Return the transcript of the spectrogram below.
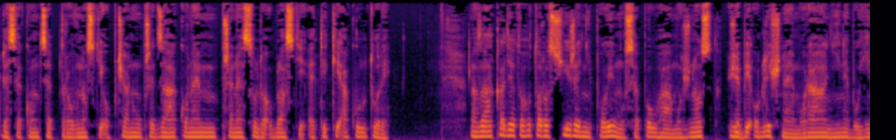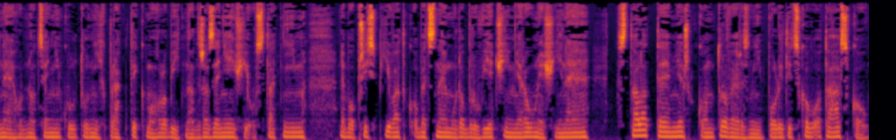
kde se koncept rovnosti občanů před zákonem přenesl do oblasti etiky a kultury – na základě tohoto rozšíření pojmu se pouhá možnost, že by odlišné morální nebo jiné hodnocení kulturních praktik mohlo být nadřazenější ostatním nebo přispívat k obecnému dobru větší měrou než jiné, stala téměř kontroverzní politickou otázkou.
